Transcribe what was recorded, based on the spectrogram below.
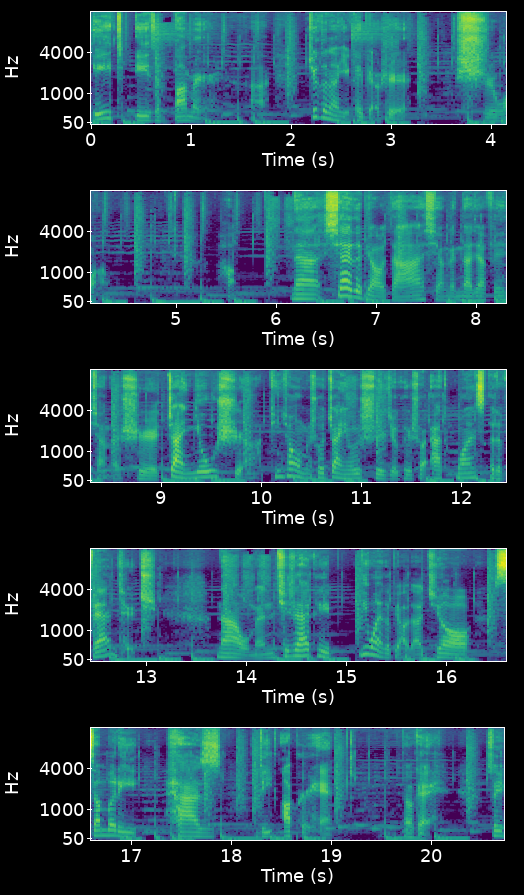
It is a bummer 啊，这个呢也可以表示失望。好，那下一个表达想跟大家分享的是占优势啊。平常我们说占优势就可以说 at one's advantage。那我们其实还可以另外一个表达叫 somebody。has the upper hand. OK，所以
